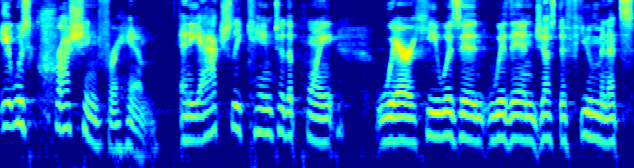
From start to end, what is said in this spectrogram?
it was crushing for him. And he actually came to the point where he was in, within just a few minutes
